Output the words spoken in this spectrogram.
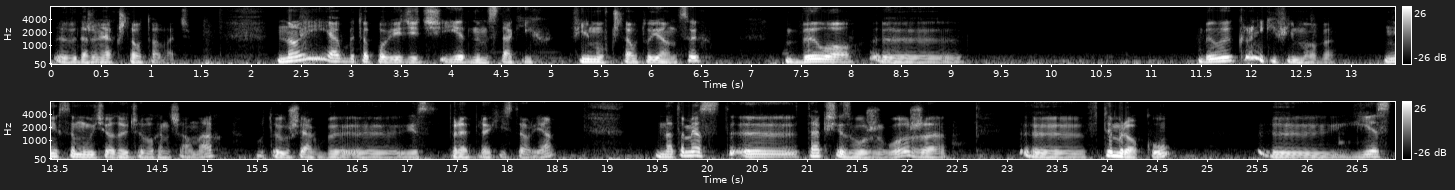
wydarzeniach kształtować. No i jakby to powiedzieć, jednym z takich filmów kształtujących było, yy, były kroniki filmowe. Nie chcę mówić o Deutsche Wochenschauach, bo to już jakby yy, jest pre-prehistoria. Natomiast yy, tak się złożyło, że w tym roku Y, jest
